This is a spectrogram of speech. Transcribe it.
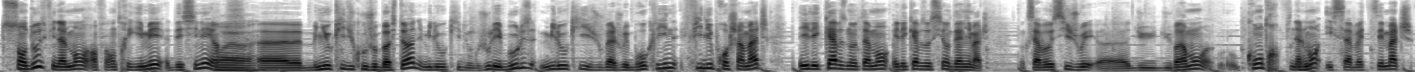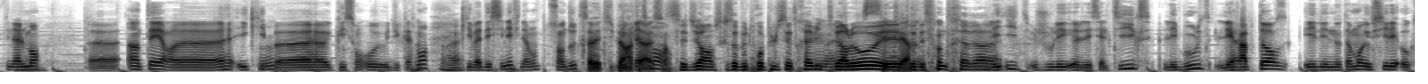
sans doute finalement, entre guillemets, dessiner. hein. Ouais, ouais. Euh, Milwaukee du coup joue Boston, Milwaukee donc joue les Bulls, Milwaukee joue, va jouer Brooklyn, Philly prochain match et les Cavs notamment et les Cavs aussi en dernier match. Donc ça va aussi jouer euh, du, du vraiment contre finalement et ça va être ces matchs finalement euh, inter euh, équipes Mhm. euh, qui sont au haut du classement Ouais. qui va dessiner finalement sans doute Ça va être hyper intéressant. C'est dur hein, parce que ça peut te propulser très vite Ouais. vers le haut et clair. te descendre très vers. les Heat jouent les, les Celtics, les Bulls, les Ouais. Raptors et les notamment aussi les Hawks.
